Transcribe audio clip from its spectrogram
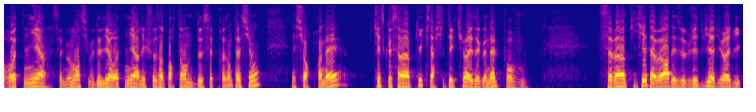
retenir, c'est le moment, si vous deviez retenir les choses importantes de cette présentation, et reprenait, qu'est-ce que ça implique l'architecture hexagonale pour vous? Ça va impliquer d'avoir des objets de vie à durée de vie,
